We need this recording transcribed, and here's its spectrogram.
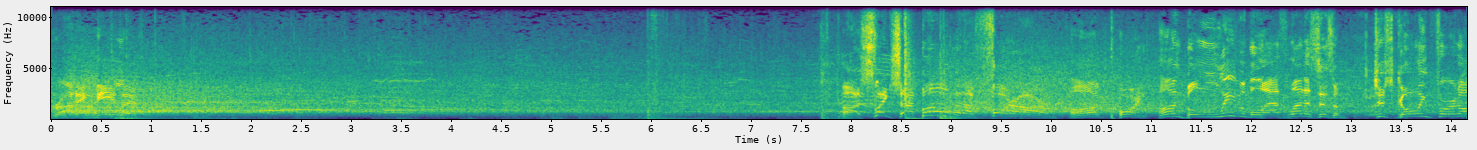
Running knee lift. Uh, slingshot, boom, with a forearm. On point. Unbelievable athleticism. Just going for it all.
